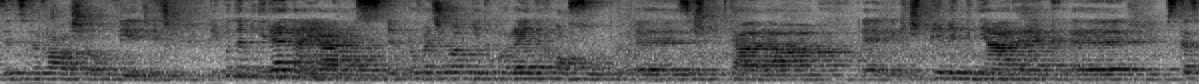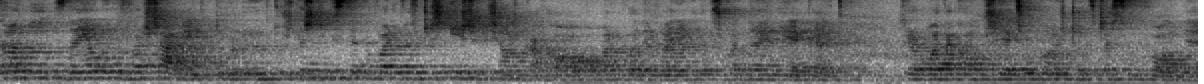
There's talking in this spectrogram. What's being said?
zdecydowała się opowiedzieć. No i potem Irena Jaros e, prowadziła mnie do kolejnych osób e, ze szpitala, jakichś pielęgniarek, wskazała mi znajomych w Warszawie, którzy też nie występowali we wcześniejszych książkach o, o Marku Edelmanie, jak na przykład Naomi Eckert, która była taką przyjaciółką jeszcze od czasów wojny.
